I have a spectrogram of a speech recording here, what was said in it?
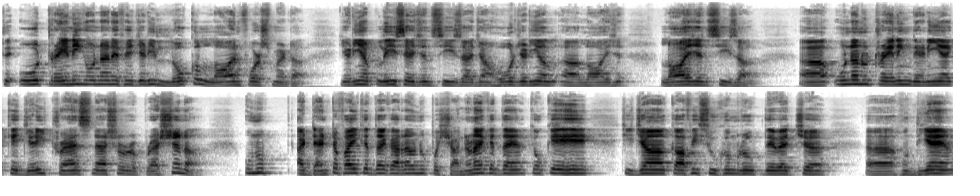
ਤੇ ਉਹ ਟ੍ਰੇਨਿੰਗ ਉਹਨਾਂ ਨੇ ਫਿਰ ਜਿਹੜੀ ਲੋਕਲ ਲਾਅ ਐਨਫੋਰਸਮੈਂਟ ਆ, ਜਿਹੜੀਆਂ ਪੁਲਿਸ ਏਜੰਸੀਜ਼ ਆ ਜਾਂ ਹੋਰ ਜਿਹੜੀਆਂ ਲਾਅ ਲਾਅ ਏਜੰਸੀਜ਼ ਆ ਉਹਨਾਂ ਨੂੰ ਟ੍ਰੇਨਿੰਗ ਦੇਣੀ ਹੈ ਕਿ ਜਿਹੜੀ ਟ੍ਰਾਂਸਨੈਸ਼ਨਲ ਰਿਪਰੈਸ਼ਨ ਆ, ਉਹਨੂੰ ਆਇਡੈਂਟੀਫਾਈ ਕਿੱਦਾਂ ਕਰਨਾ, ਉਹਨੂੰ ਪਛਾਣਨਾ ਕਿੱਦਾਂ ਹੈ ਕਿਉਂਕਿ ਇਹ ਚੀਜ਼ਾਂ ਕਾਫੀ ਸੂਖਮ ਰੂਪ ਦੇ ਵਿੱਚ ਹੁੰਦੀਆਂ ਆ,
